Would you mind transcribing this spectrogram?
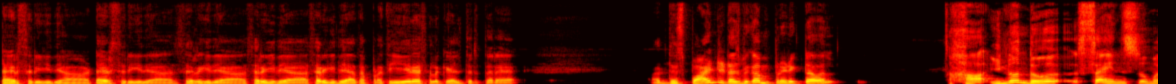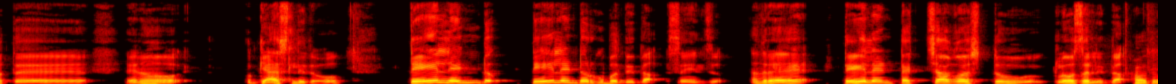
ಟೈರ್ ಸರಿಗಿದ್ಯಾ? ಟೈರ್ ಸರಿಗಿದ್ಯಾ? ಸರಿಗಿದ್ಯಾ? ಸರಿಗಿದ್ಯಾ? ಸರಿಗಿದ್ಯಾ ಅಂತ ಪ್ರತಿ ಸಲ ಕೇಳ್ತಿರ್ತಾರೆ. At this point it has become predictable ಹಾ ಇನ್ನೊಂದು ಸೈನ್ಸ್ ಮತ್ತೆ ಏನು ಗ್ಯಾಸ್ಲಿದು ಟೇಲ್ ಎಂಡ್ ಟೇಲ್ ಎಂಡ್ ವರ್ಗೂ ಬಂದಿದ್ದ ಸೈನ್ಸ್ ಅಂದ್ರೆ ಟೇಲ್ ಅಂಡ್ ಟಚ್ ಆಗೋಷ್ಟು ಕ್ಲೋಸ್ ಅಲ್ಲಿ ಇದ್ದ. ಹೌದು.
